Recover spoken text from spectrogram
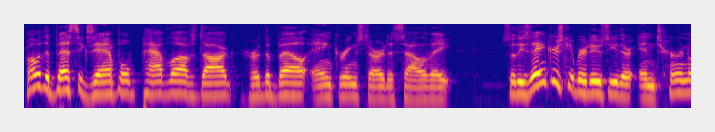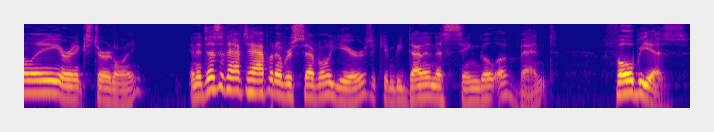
Probably the best example Pavlov's dog heard the bell, anchoring, started to salivate. So these anchors can be produced either internally or externally. And it doesn't have to happen over several years, it can be done in a single event. Phobias.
